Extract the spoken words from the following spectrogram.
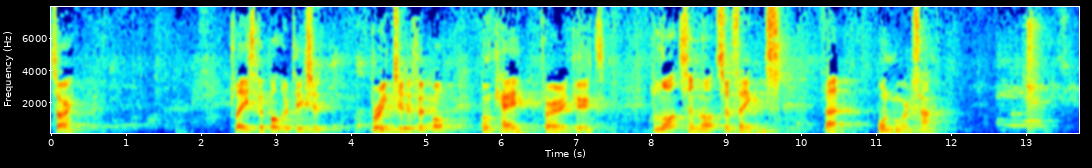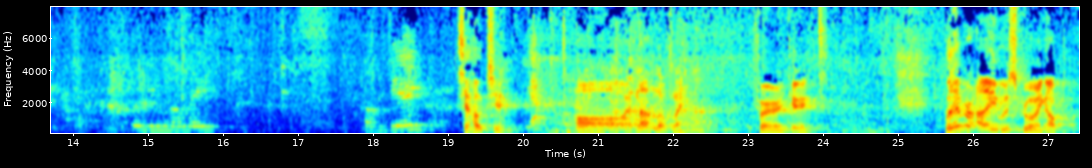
Sorry? Plays football or takes you, brings you to football. Okay, very good. Lots and lots of things that. One more, Sam. She hugs you. Yeah. Oh, isn't that lovely? Very good. Whenever I was growing up,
